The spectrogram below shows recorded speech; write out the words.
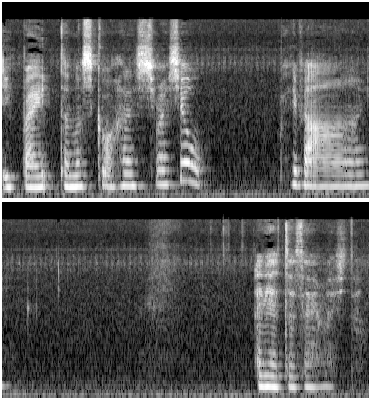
いっぱい楽しくお話ししましょう。バイバーイ。ありがとうございました。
